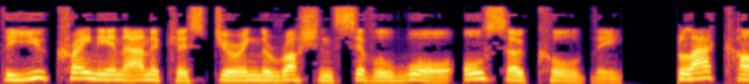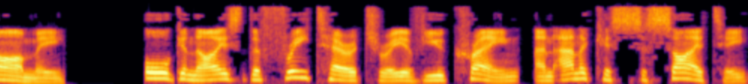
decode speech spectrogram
The Ukrainian anarchist during the Russian Civil War also called the Black Army organized the Free Territory of Ukraine, an anarchist society,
